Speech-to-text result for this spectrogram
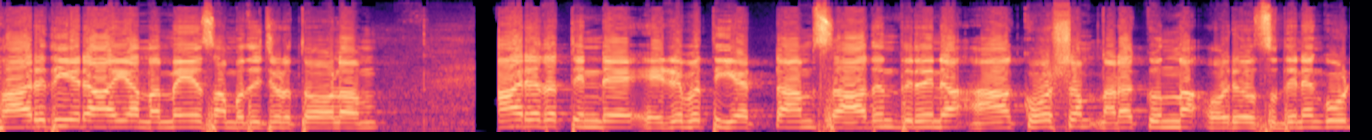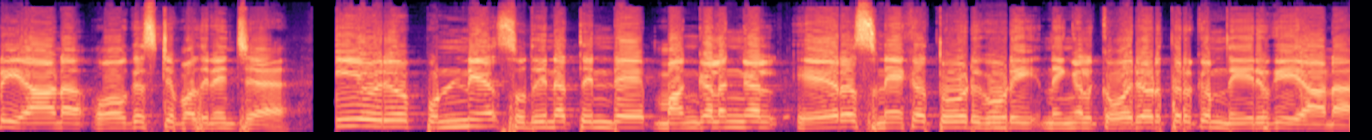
ഭാരതീയരായ നമ്മെ സംബന്ധിച്ചിടത്തോളം ഭാരതത്തിന്റെ എഴുപത്തിയെട്ടാം സ്വാതന്ത്ര്യദിന ആഘോഷം നടക്കുന്ന ഒരു സുദിനം കൂടിയാണ് ഓഗസ്റ്റ് പതിനഞ്ച്. ഈ ഒരു പുണ്യ സുദിനത്തിന്റെ മംഗളങ്ങൾ ഏറെ സ്നേഹത്തോടുകൂടി നിങ്ങൾക്ക് ഓരോരുത്തർക്കും നേരുകയാണ്.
